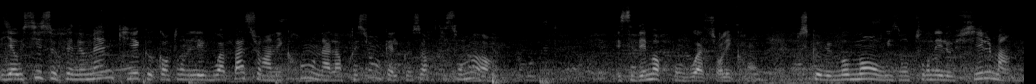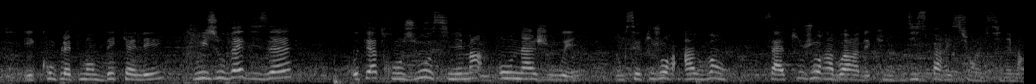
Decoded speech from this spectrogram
Il y a aussi ce phénomène qui est que quand on ne les voit pas sur un écran, on a l'impression en quelque sorte qu'ils sont morts. Et c'est des morts qu'on voit sur l'écran. Puisque le moment où ils ont tourné le film est complètement décalé. Louis Jouvet disait au théâtre, on joue, au cinéma, on a joué. Donc c'est toujours avant. Ça a toujours à voir avec une disparition, le cinéma.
